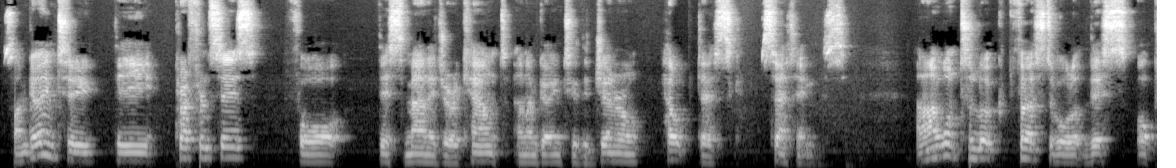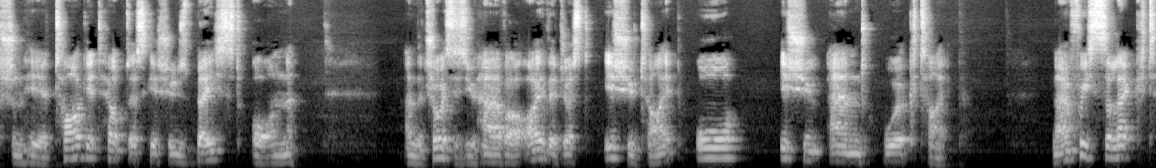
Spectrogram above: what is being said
So I'm going to the preferences for this manager account and I'm going to the general help desk settings. And I want to look first of all at this option here, target help desk issues based on, and the choices you have are either just issue type or issue and work type. Now if we select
